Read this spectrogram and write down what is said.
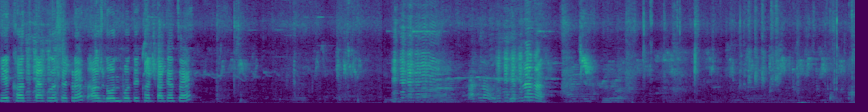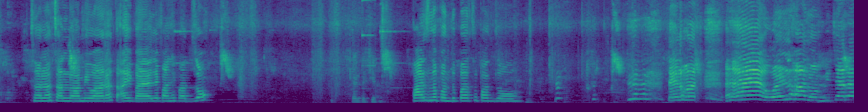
हे खत टाकलं शेकड्यात आज दोन पोते खत टाकायचं आहे घेतला का चला चाललो आम्ही वावरात. आई बायाले पाणी पाजो. त्यांचं शेत पाजलं पण दुपारचं "हा, आलो, बिचारा.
